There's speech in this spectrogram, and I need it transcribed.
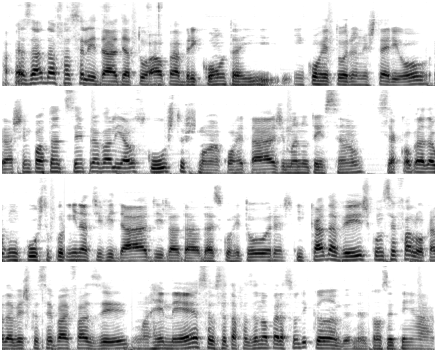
Apesar da facilidade atual para abrir conta e, em corretora no exterior, eu acho importante sempre avaliar os custos com a corretagem, manutenção, se é cobrado algum custo por inatividade lá da, das corretoras. E cada vez, como você falou, cada vez que você vai fazer uma remessa, você está fazendo uma operação de câmbio. Né? Então você tem a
